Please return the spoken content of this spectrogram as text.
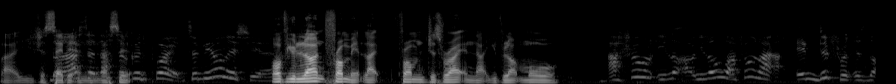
like you just No, said it and a, that's, that's a it. good point. To be honest, yeah. Or if you learned from it, like from just writing that, you've learned more. I feel you know you know what I feel like indifferent is the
